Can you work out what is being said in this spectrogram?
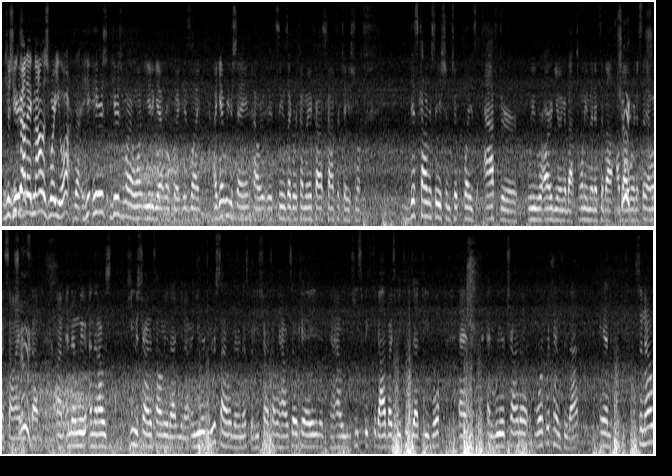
Because you here's- got to acknowledge where you are. Right. Here's here's what I want you to get real quick is like I get what you're saying. How it, it seems like we're coming across confrontational. This conversation took place after we were arguing about 20 minutes about Sure. about where to stand with signs Sure. and stuff. Um, and then we and then I was he was trying to tell me that you know and you were you were silent during this, but he's trying to tell me how it's okay and, how he, he speaks to God by speaking to dead people, and and we were trying to work with him through that. And so now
